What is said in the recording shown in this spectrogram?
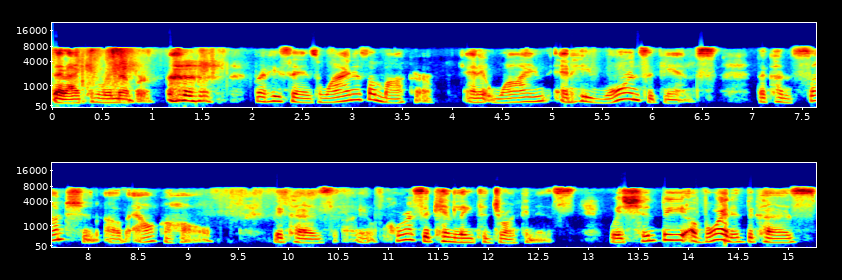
that I can remember. but he says, Wine is a mocker and it wine and he warns against the consumption of alcohol because of course it can lead to drunkenness which should be avoided because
